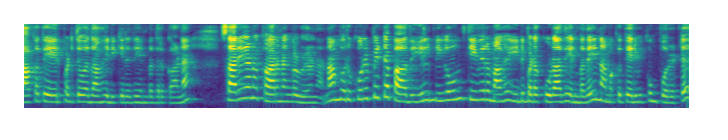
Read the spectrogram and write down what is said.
தாக்கத்தை ஏற்படுத்துவதாக இருக்கிறது என்பதற்கான சரியான காரணங்கள் உள்ளன. நாம் ஒரு குறிப்பிட்ட பாதையில் மிகவும் தீவிரமாக ஈடுபடக்கூடாது என்பதை நமக்கு தெரிவிக்கும் பொருட்டு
